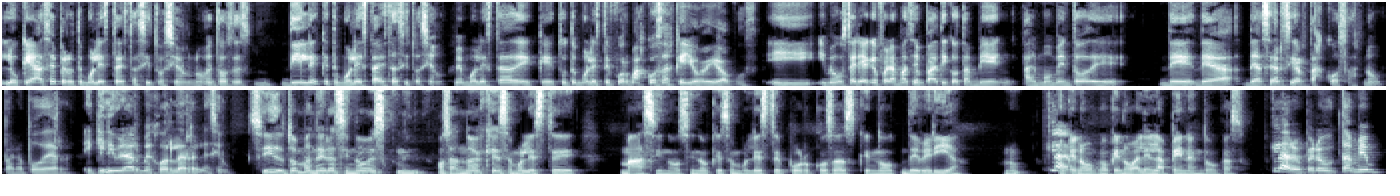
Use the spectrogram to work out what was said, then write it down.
lo que hace, pero te molesta esta situación, ¿no? Entonces, dile que te molesta esta situación. Me molesta de que tú te molestes por más cosas que yo, digamos. Y, y me gustaría que fueras más empático también al momento de, de, de, de, hacer ciertas cosas, ¿no? Para poder equilibrar mejor la relación. Sí, de todas maneras, si no es, o sea, no es que se moleste más, sino, sino que se moleste por cosas que no debería, ¿no? Claro. O que no, o que no valen la pena en todo caso. Claro, pero también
